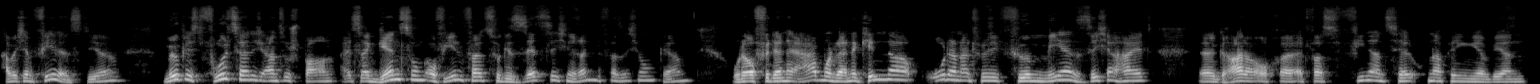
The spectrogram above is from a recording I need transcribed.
aber ich empfehle es dir, möglichst frühzeitig anzusparen, als Ergänzung auf jeden Fall zur gesetzlichen Rentenversicherung, ja, oder auch für deine Erben oder deine Kinder oder natürlich für mehr Sicherheit, äh, gerade auch äh, etwas finanziell unabhängiger werden,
